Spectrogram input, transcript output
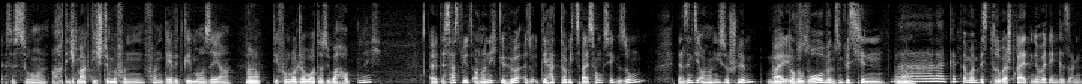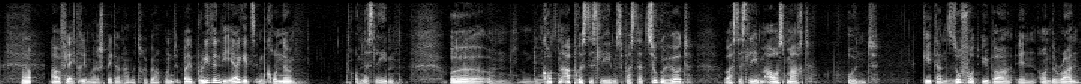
das ist so, ach, ich mag die Stimme von, von David Gilmour sehr. Ja. Die von Roger Waters überhaupt nicht. Äh, Das hast du jetzt auch noch nicht gehört. Also, der hat, glaube ich, zwei Songs hier gesungen. Da sind die auch noch nicht so schlimm. Bei doch, The Wall wird es ein bisschen, ah, da könnte man ein bisschen drüber streiten über den Gesang. Ja. Aber vielleicht reden wir da später nochmal drüber. Und bei Breathe in the Air geht es im Grunde um das Leben. Äh, um, um den kurzen Abriss des Lebens, was dazugehört, was das Leben ausmacht. Und geht dann sofort über in On the Run,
